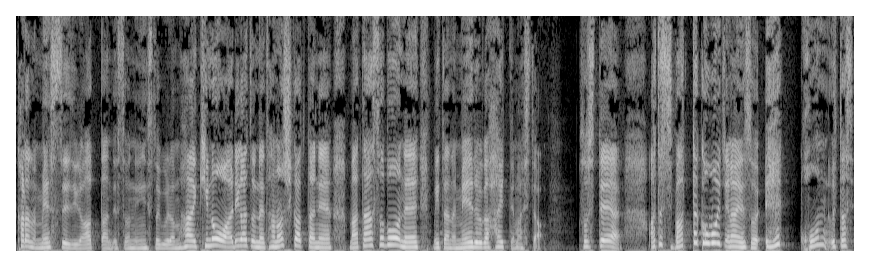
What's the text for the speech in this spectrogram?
からのメッセージがあったんですよね、インスタグラム。はい、昨日はありがとうね、楽しかったね、また遊ぼうね、みたいなメールが入ってました。そして、私全く覚えてないんですよ。え、こん、私、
